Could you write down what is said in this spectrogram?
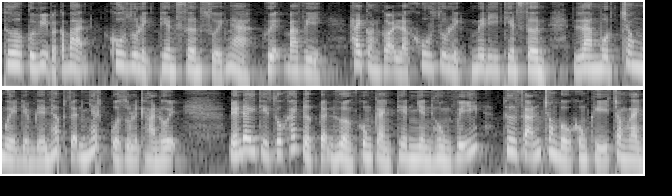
Thưa quý vị và các bạn, khu du lịch Thiên Sơn Suối Ngà, huyện Ba Vì hay còn gọi là khu du lịch Medi Thiên Sơn là một trong 10 điểm đến hấp dẫn nhất của du lịch Hà Nội. Đến đây thì du khách được tận hưởng khung cảnh thiên nhiên hùng vĩ, thư giãn trong bầu không khí trong lành,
